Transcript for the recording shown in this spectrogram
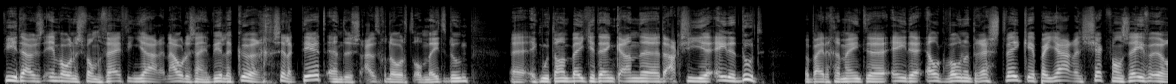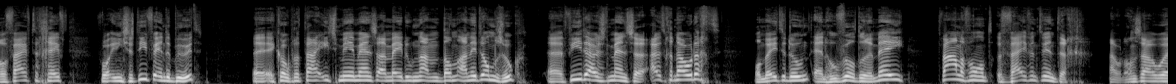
4000 inwoners van 15 jaar en ouder zijn willekeurig geselecteerd en dus uitgenodigd om mee te doen. Ik moet dan een beetje denken aan de actie Ede Doet. Waarbij de gemeente Ede elk woonadres twee keer per jaar een cheque van 7,50 euro geeft voor initiatieven in de buurt. ik hoop dat daar iets meer mensen aan meedoen dan aan dit onderzoek. 4000 mensen uitgenodigd om mee te doen. En hoeveel doen er mee? 1225. Nou, dan zou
